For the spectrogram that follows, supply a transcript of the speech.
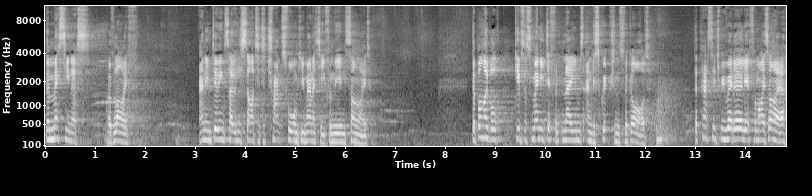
the messiness of life. And in doing so, he started to transform humanity from the inside. The Bible gives us many different names and descriptions for God. The passage we read earlier from Isaiah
